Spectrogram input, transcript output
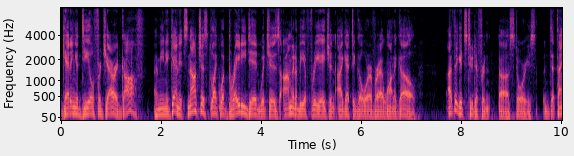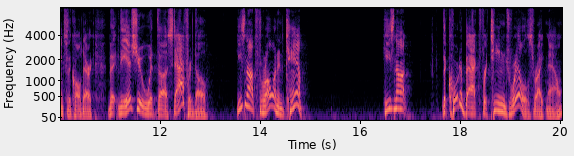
getting a deal for Jared Goff. I mean, again, it's not just like what Brady did, which is I'm going to be a free agent. I get to go wherever I want to go. I think it's two different uh, stories. D- thanks for the call, Derek. The the issue with uh, Stafford though, he's not throwing in camp. He's not the quarterback for team drills right now.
